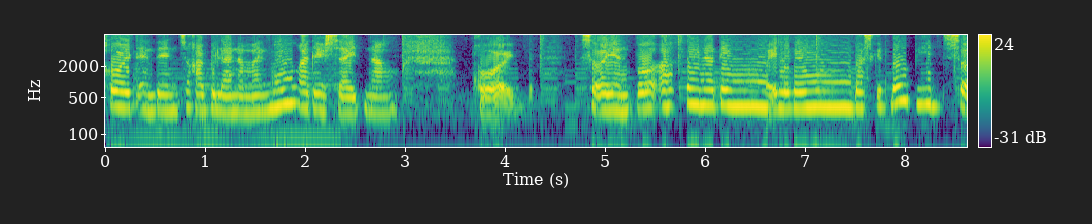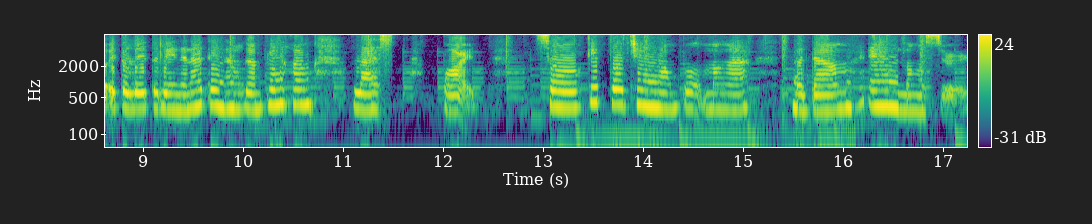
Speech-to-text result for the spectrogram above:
cord and then sa kabila naman yung other side ng cord. So, ayan po. After natin mailagay yung basketball bead, so ituloy-tuloy na natin hanggang pinakang last part. So, keep watching lang po mga madam and mga sir.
